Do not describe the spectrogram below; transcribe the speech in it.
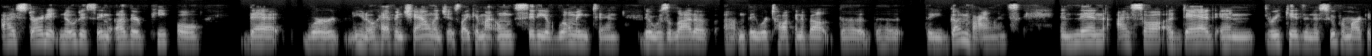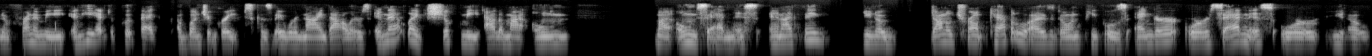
I started noticing other people that were, you know, having challenges. Like in my own city of Wilmington, there was a lot of, um, they were talking about the, the, the gun violence. And then I saw a dad and three kids in a supermarket in front of me, and he had to put back a bunch of grapes because they were $9. And that like shook me out of my own my own sadness. And I think you know, Donald Trump capitalized on people's anger or sadness or, you know,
